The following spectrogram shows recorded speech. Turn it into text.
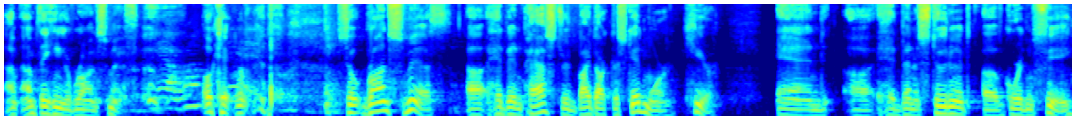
I'm, I'm thinking of Ron Smith. Yeah, Ron okay, so Ron Smith uh, had been pastored by Dr. Skidmore here and uh, had been a student of Gordon Fee,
